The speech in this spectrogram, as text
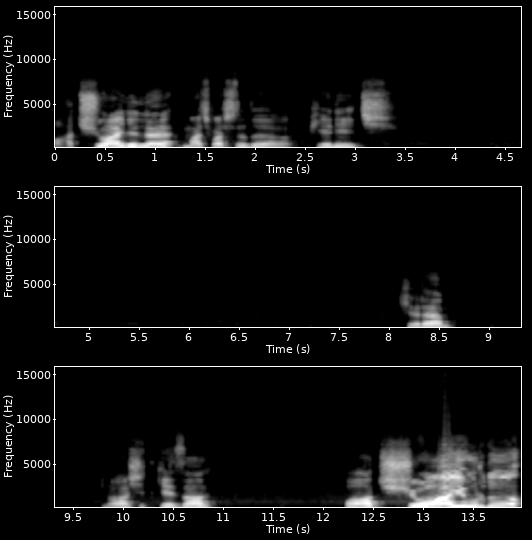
Batshuayi ile maç başladı. Pjanic. Kerem. Raşit Gezal. Batshuayi vurdu.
